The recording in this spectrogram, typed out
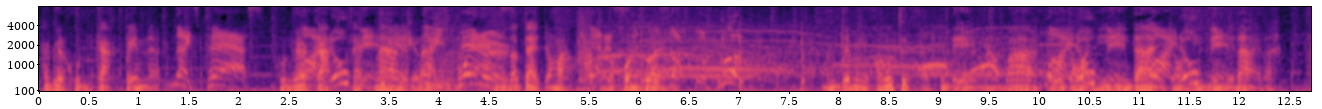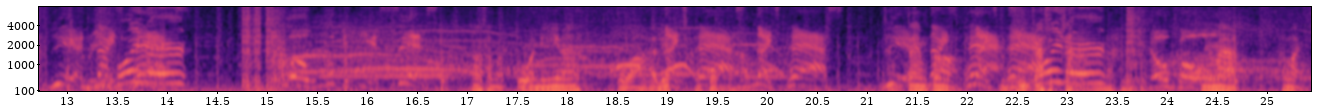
ถ้าเกิดคุณกักเป็นน่ะ Nice pass. คุณก็กัก Wide แสก open. หน้าเลยก็ได้ Nice มัน pointer. แล้วแต่จังหวะแต่ละคนด้วย That's นะ off the hook. มันจะมีความรู้สึกของคุณเองนะครับว่าเออจังหวะนี้ยิงได้จังหวะนี้ยิงไม่ได้นะ Yeah, nice pass. Whoa, look at the assist. ก็สำหรับตัวนี้นะ ตัวอลิส Nice ของผมนะครับ pass. Nice pass. สาม Yeah, แต้มก็ nice pass. อยู่ที่ 93 นะ No goal. ไม่มากเท่าไหร่น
